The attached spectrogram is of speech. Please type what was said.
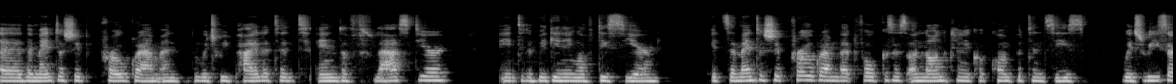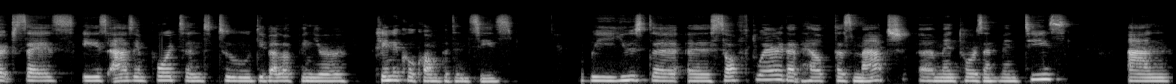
uh, the mentorship program, and which we piloted end of last year into the beginning of this year. It's a mentorship program that focuses on non-clinical competencies, which research says is as important to developing your clinical competencies. We used a, a software that helped us match uh, mentors and mentees and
